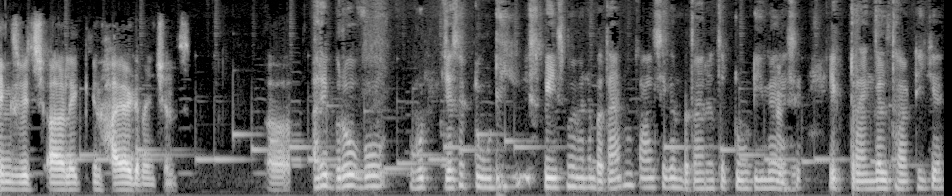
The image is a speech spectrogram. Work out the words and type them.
things which are like in higher dimensions अरे ब्रो वो वो जैसे टू स्पेस में मैंने बताया ना काल सेकंड बता रहा था टू में हम्म। ऐसे एक ट्रायंगल था ठीक है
